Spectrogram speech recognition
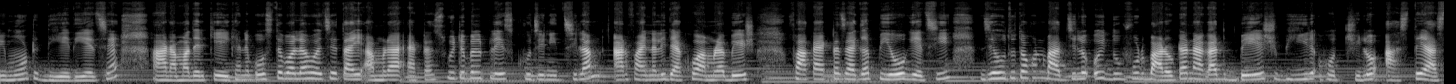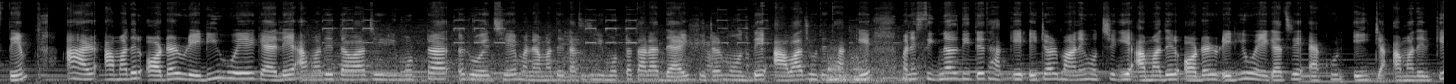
রিমোট দিয়ে দিয়েছে। আর আমাদেরকে এইখানে বসতে বলা হয়েছে, তাই আমরা একটা সুইটেবল প্লেস খুঁজে নিচ্ছিলাম। আর ফাইনালি দেখো, আমরা বেশ ফাঁকা একটা জায়গা পেয়েও গেছি। যেহেতু তখন বাজছিল ওই দুপুর বারোটা নাগাদ, বেশ ভিড় হচ্ছিল আস্তে আস্তে। আর আমাদের অর্ডার রেডি হয়ে গেলে আমাদের দেওয়া যে রিমোটটা রয়েছে মানে আমাদের কাছে যে রিমোটটা তারা দেয়, সেটার মধ্যে আওয়াজ হতে থাকে মানে সিগন্যাল দিতে থাকে, এটার মানে হচ্ছে গিয়ে আমাদের অর্ডার রেডি হয়ে গেছে, এখন এইটা আমাদেরকে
